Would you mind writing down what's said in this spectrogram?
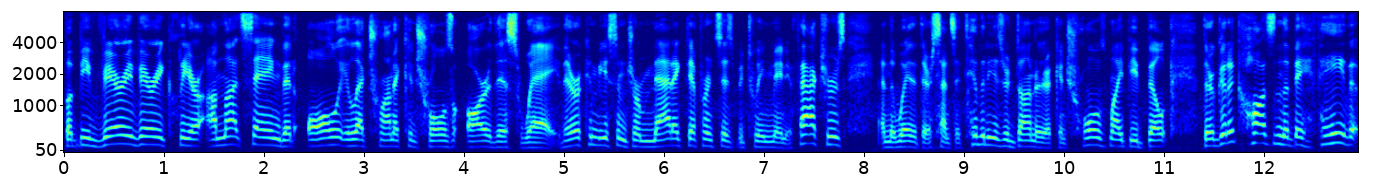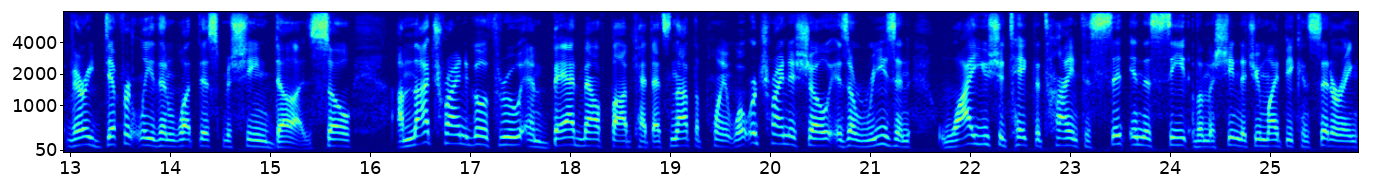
but be very, very clear. I'm not saying that all electronic controls are this way. There can be some dramatic differences between manufacturers and the way that their sensitivities are done or their controls might be built. They're gonna cause them to behave very differently than what this machine does. So I'm not trying to go through and badmouth Bobcat. That's not the point. What we're trying to show is a reason why you should take the time to sit in the seat of a machine that you might be considering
